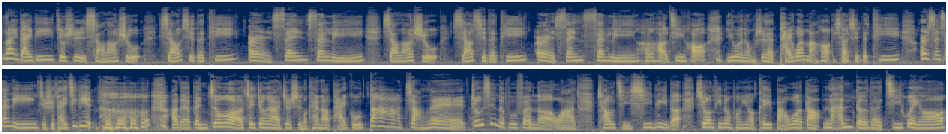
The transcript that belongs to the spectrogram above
，Light ID 就是小老鼠小写的 T 二三三零，小老鼠小写的 T 二三三零，很好记哈。因为呢我们是在台湾嘛哈，小写的 T 二三三零就是台积电。好的，本周啊最重要就是我们看到台股大涨哎，周线的部分呢哇超级。犀利的，希望听众朋友可以把握到难得的机会哦。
